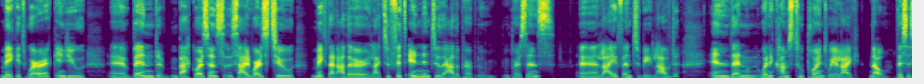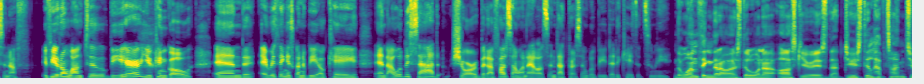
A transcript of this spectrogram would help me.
make it work and you uh, bend backwards and sideways to make that other like to fit in into the other per- person's uh, life and to be loved. And then when it comes to a point where you're like no this is enough if you don't want to be here you can go and everything is going to be okay and i will be sad sure but i found someone else and that person will be dedicated to me The one thing that I still want to ask you is that do you still have time to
